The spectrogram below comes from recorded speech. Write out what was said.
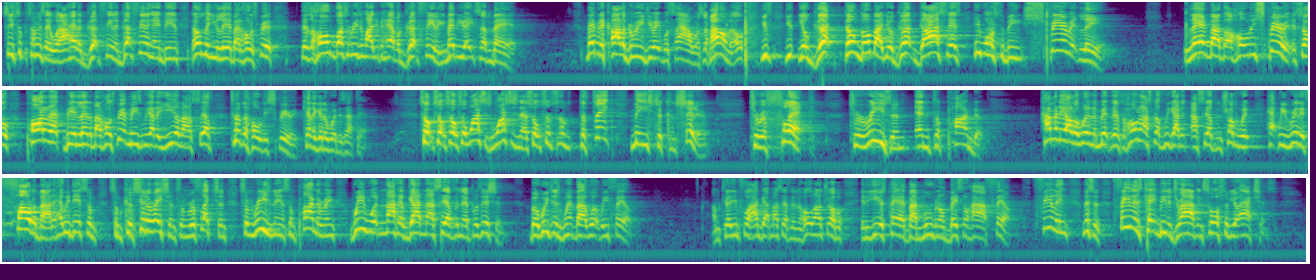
See, some people say, well, I had a gut feeling. Gut feeling ain't being, that don't mean you led by the Holy Spirit. There's a whole bunch of reasons why you can have a gut feeling. Maybe you ate something bad. Maybe the collard greens you ate was sour or something. I don't know. You, you, your gut, don't go by your gut. God says He wants to be spirit led, led by the Holy Spirit. And so part of that being led by the Holy Spirit means we got to yield ourselves to the Holy Spirit. Can I get a witness out there? So, so, so, so watch this. Watch this now. So, so, so to think means to consider, to reflect, to reason, and to ponder. How many y'all are willing to admit there's a whole lot of stuff we got ourselves in trouble with? Had we really thought about it, had we did some, some consideration, some reflection, some reasoning, and some pondering, we would not have gotten ourselves in that position. But we just went by what we felt. I'm telling you before, I got myself in a whole lot of trouble in the years past by moving on based on how I felt. Feeling, listen, feelings can't be the driving source of your actions.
